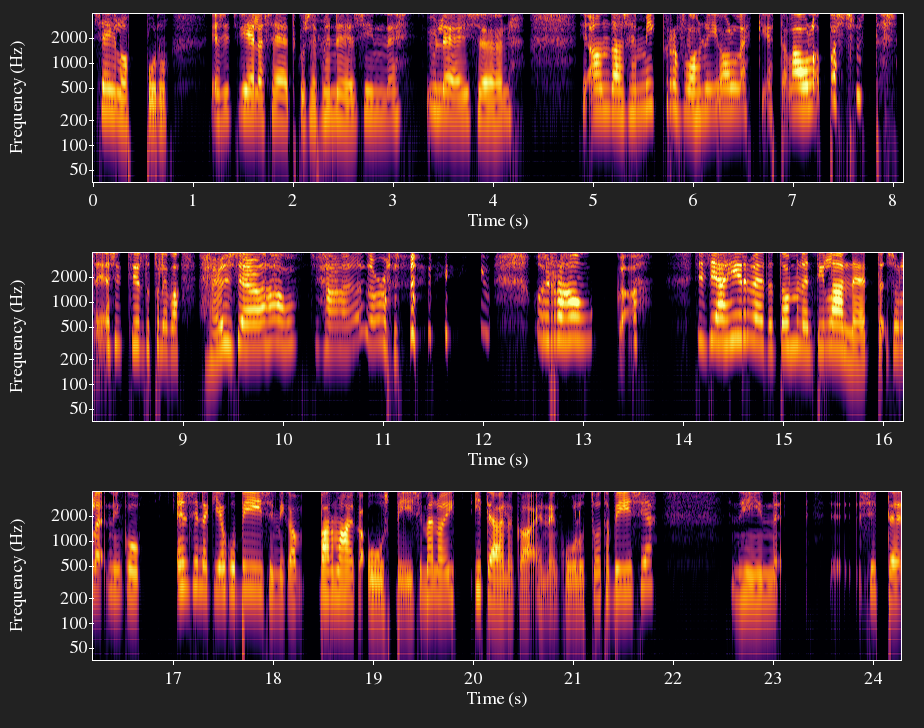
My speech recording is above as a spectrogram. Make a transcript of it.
se ei loppunut. Ja sitten vielä se, että kun se menee sinne yleisöön ja antaa sen mikrofoni jollekin, että laulapas nyt tästä. Ja sitten sieltä tulee vaan voi raukkaa. Siis ihan hirveetä tommonen tilanne, että sulle niinku, ensinnäkin joku biisi, mikä on varmaan aika uusi biisi. Mä en ole itse ainakaan ennen kuullut tuota biisiä. Niin sitten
